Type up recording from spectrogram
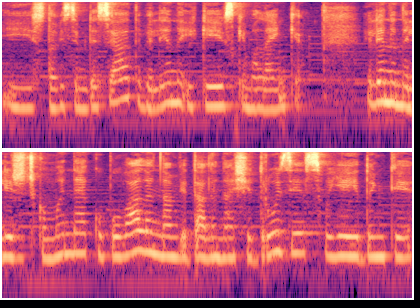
і 180, в Єлени і маленьке. Єленине ліжечко ми не купували, нам віддали наші друзі своєї доньки.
